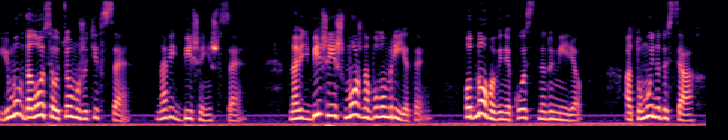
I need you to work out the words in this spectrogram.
Йому вдалося у цьому житті все, навіть більше, ніж все, навіть більше, ніж можна було мріяти. Одного він якось не доміряв, а тому й не досяг.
